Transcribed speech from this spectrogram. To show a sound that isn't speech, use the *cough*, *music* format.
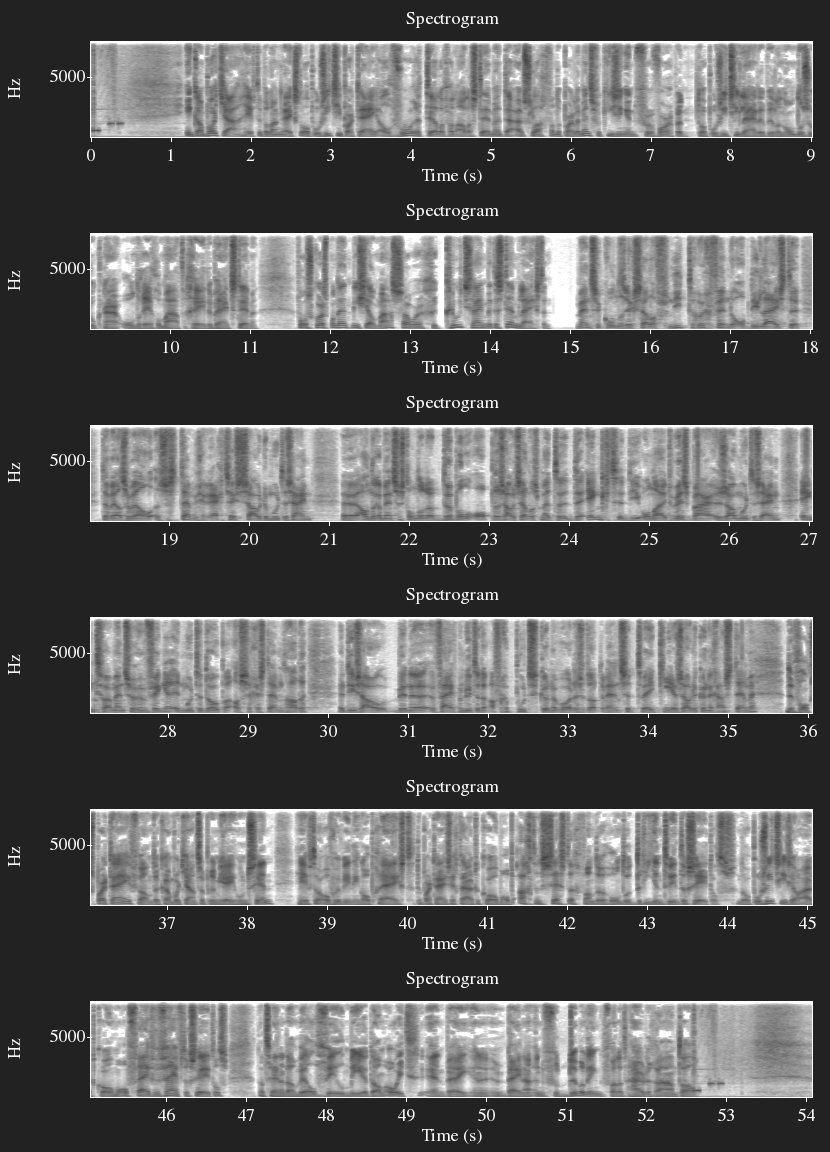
In Cambodja heeft de belangrijkste oppositiepartij al voor het tellen van alle stemmen de uitslag van de parlementsverkiezingen verworpen. De oppositieleider wil een onderzoek naar onregelmatigheden bij het stemmen. Volgens correspondent Michel Maas zou er geknoeid zijn met de stemlijsten. Mensen konden zichzelf niet terugvinden op die lijsten... terwijl ze wel stemgerechtigd zouden moeten zijn. Uh, andere mensen stonden er dubbel op. Er zou zelfs met de, inkt die onuitwisbaar zou moeten zijn... inkt waar mensen hun vinger in moeten dopen als ze gestemd hadden... Uh, die zou binnen vijf minuten eraf gepoetst kunnen worden... zodat mensen twee keer zouden kunnen gaan stemmen. De Volkspartij van de Cambodjaanse premier Hun Sen... heeft de overwinning opgeëist. De partij zegt uit te komen op 68 van de 123 zetels. De oppositie zou uitkomen op 55 zetels. Dat zijn er dan wel veel meer dan ooit. En bij een, bijna een verdubbeling van het huidige aantal.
